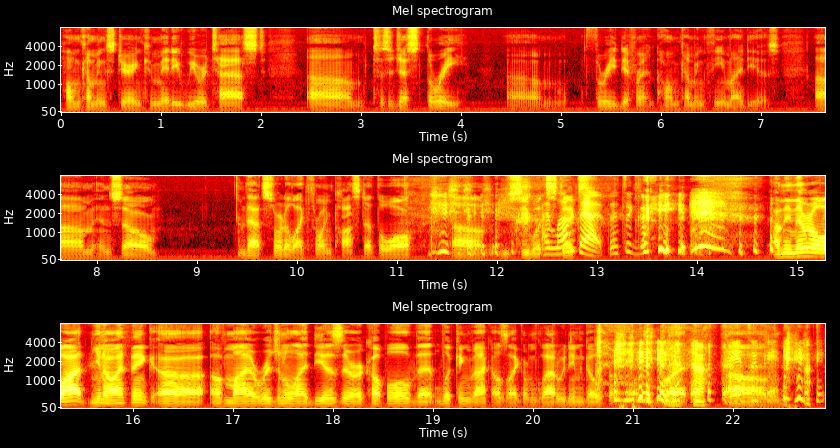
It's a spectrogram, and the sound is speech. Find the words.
Homecoming Steering Committee, we were tasked um, to suggest three, um, three different homecoming theme ideas. Um, and so that's sort of like throwing pasta at the wall. Um, you see what I sticks. love that. That's a great. I mean, there were a lot. You know, I think uh, of my original ideas, there were a couple that, looking back, I was like, I'm glad we didn't go with them. But um, it's okay.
